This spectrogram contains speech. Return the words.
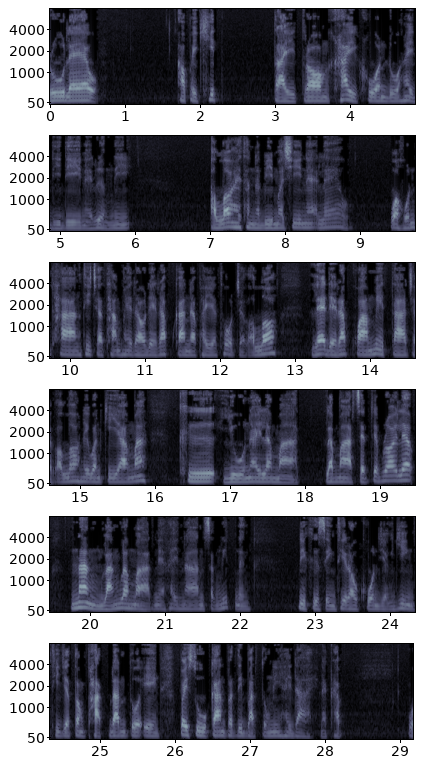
รู้แล้ว เอาไปคิดไตรตรองใคร่ครวญดูให้ดี ๆ ในเรื่องนี้อัลลอฮ์ให้ท่านนบีมาชี้แนะแล้ว ว่าหนทางที่จะทำให้เราได้รับการอภัยโทษจากอัลลอฮ์และได้รับความเมตตาจากอัลลอฮ์ในวันกิยามะคืออยู่ในละหมาดละหมาดเสร็จเรียบร้อยแล้ว นั่งหลังละหมาดเนี่ยให้นานสักนิดหนึ่งนี่คือสิ่งที่เราควรอย่างยิ่งที่จะต้องผลักดันตัวเอง ไปสู่การปฏิบัติตรงนี้ให้ได้นะครับว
